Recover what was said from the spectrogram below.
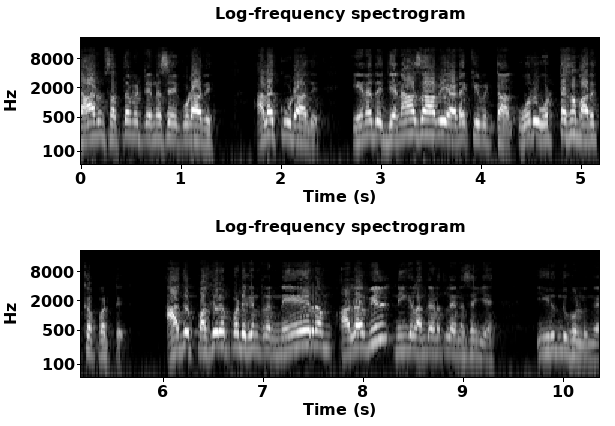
யாரும் சத்தமிட்டு என்ன செய்யக்கூடாது? அழக்கூடாது. எனது ஜனாசாவை அடக்கிவிட்டால் ஒரு ஒட்டகம் அறுக்கப்பட்டு அது பகிரப்படுகின்ற நேரம் அளவில் நீங்கள் அந்த இடத்துல என்ன செய்ய இருந்து கொள்ளுங்க.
